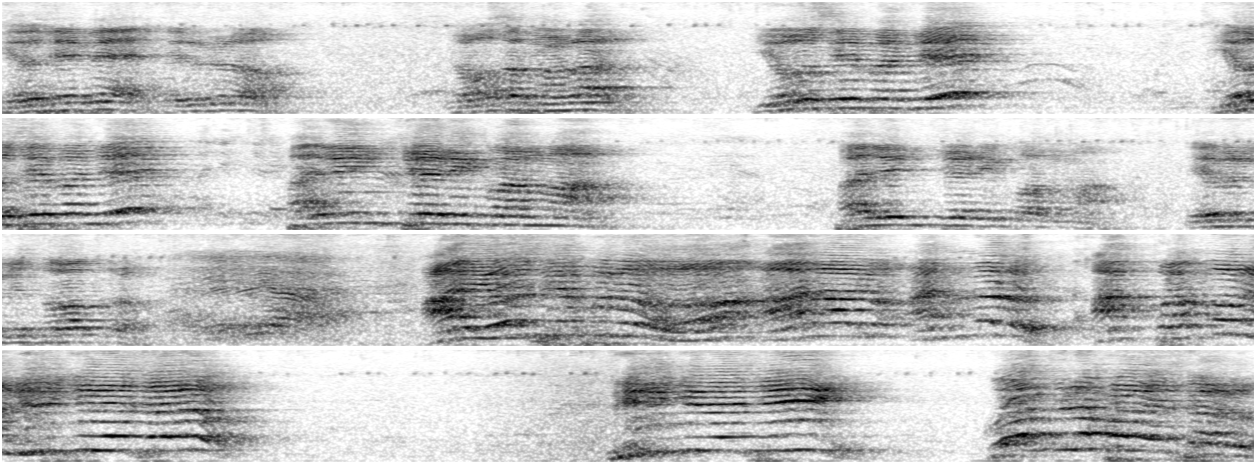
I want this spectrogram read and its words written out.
యోసేపే తెలుగులో. జోసఫ్ మల్లర్ యోసేపు అంటే? యోసేపు అంటే? ఫలించని కొమ్మ. ఫలించని కొమ్మ. దేవునికి స్తోత్రం. ఆ యోసేపును ఆనాడు అందరూ ఆ గోతుల పడేశారు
